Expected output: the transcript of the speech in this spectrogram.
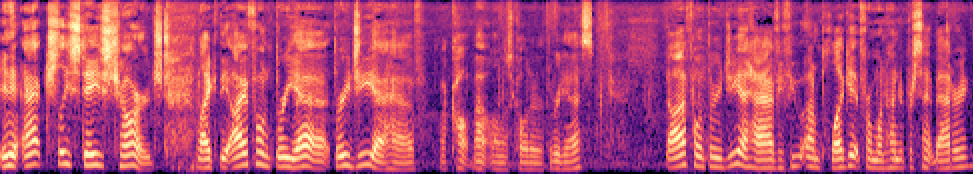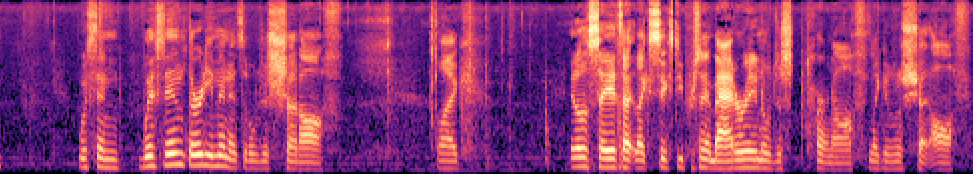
And it actually stays charged. Like the iPhone 3, uh, 3G I have, I, call, I almost called it a 3S the iPhone 3G I have, if you unplug it from 100% battery, within within 30 minutes it'll just shut off. Like, it'll say it's at like 60% battery and it'll just turn off. Like, it'll shut off.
